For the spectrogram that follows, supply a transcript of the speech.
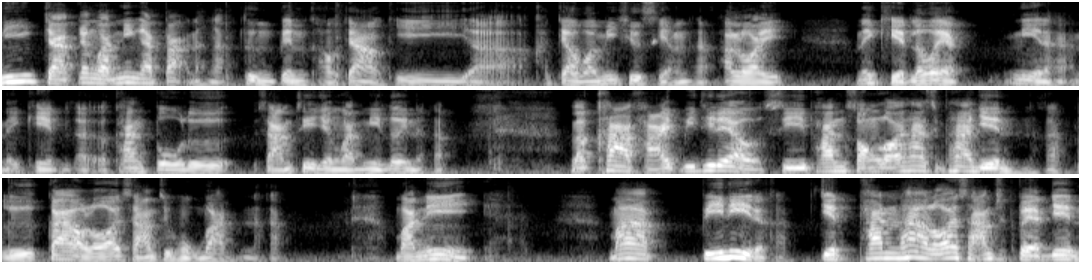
นี้จากจังหวัดนิงาตะนะครับ ซึ่งเป็นข้าวเจ้าที่ข้าวเจ้าว่ามีชื่อเสียงครับอร่อย ในเขตละแวกนี่นะฮะในเขตข้างตูหรือสามสี่จังหวัดนี้เลยนะครับ ราคาขายปีที่แล้ว 4,255 เยนนะครับ หรือ 936 บาทนะครับวันนี้มาปีนี้นะครับ 7,538 เยน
